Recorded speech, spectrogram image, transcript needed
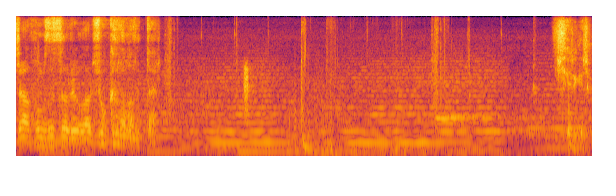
Etrafımızı sarıyorlar. Çok kalabalıklar. İçeri gir.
